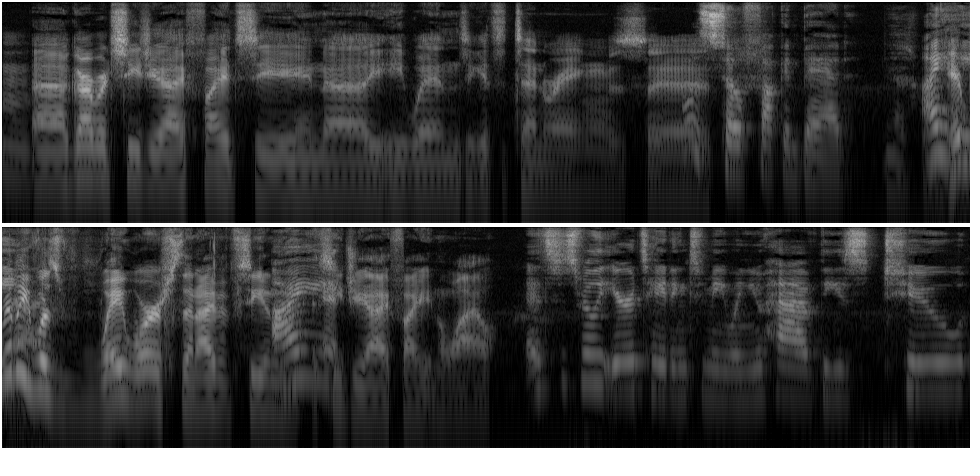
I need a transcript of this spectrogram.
Uh, garbage CGI fight scene. Uh, he wins. He gets the ten rings. Uh, That was so fucking bad. I It really that. was way worse than I've seen I- a CGI fight in a while. It's just really irritating to me when you have these two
